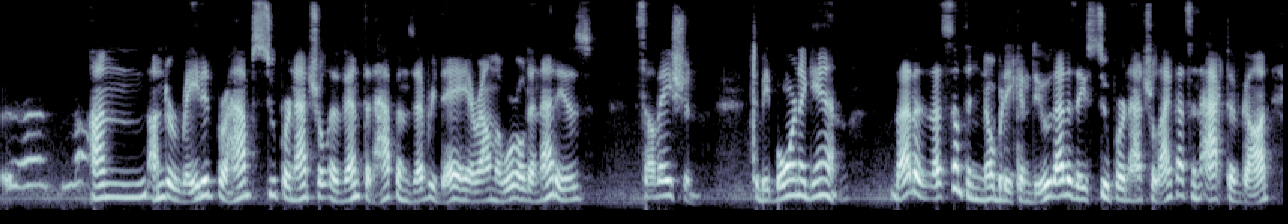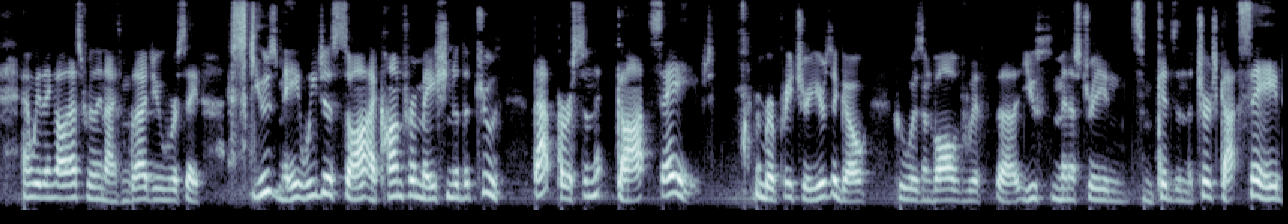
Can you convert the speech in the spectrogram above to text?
uh, un- underrated, perhaps supernatural event that happens every day around the world, and that is salvation to be born again. That is that's something nobody can do. That is a supernatural act. That's an act of God. And we think, oh, that's really nice. I'm glad you were saved. Excuse me, we just saw a confirmation of the truth. That person got saved. I remember a preacher years ago who was involved with uh, youth ministry and some kids in the church got saved,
